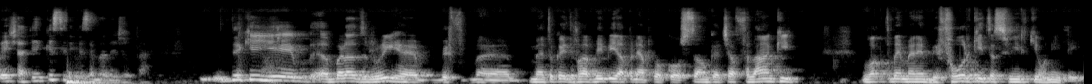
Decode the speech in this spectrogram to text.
पेश आती है? किस तरीके से मैनेज होता है? देखिए ये बड़ा ज़रूरी है मैं तो कई दफ़ा अभी भी अपने आप को कोसता हूँ कि अच्छा फलां की वक्त में मैंने बिफोर की तस्वीर क्यों नहीं ली?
